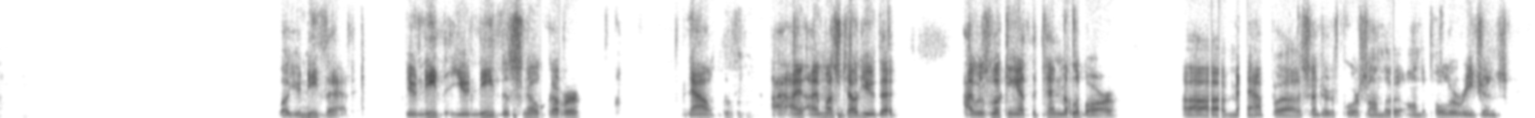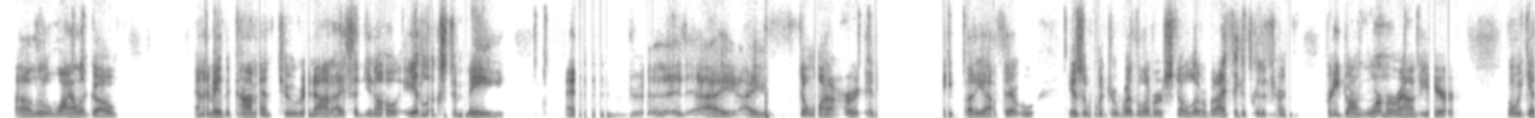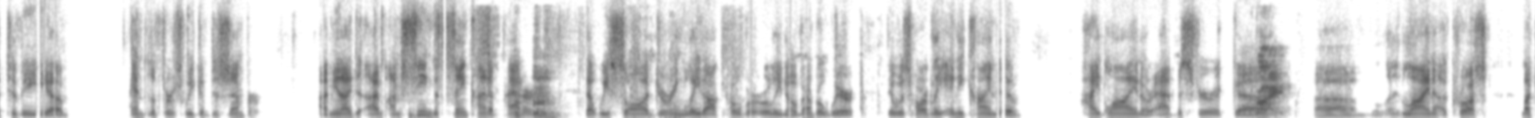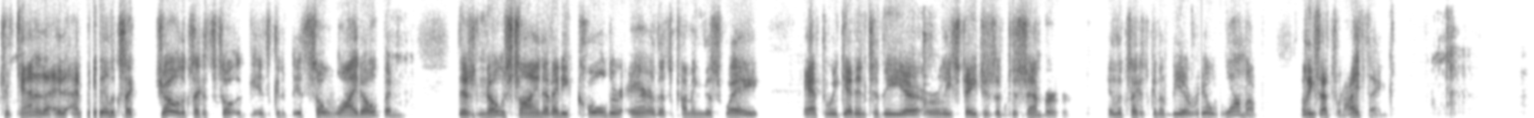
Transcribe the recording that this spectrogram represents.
Well, you need that. You need you need the snow cover. Now, I, I must tell you that I was looking at the 10 millibar uh, map, uh, centered, of course, on the on the polar regions uh, a little while ago, and I made the comment to Renata. I said, you know, it looks to me, and uh, I I don't want to hurt anybody out there who is a winter weather lover or snow lover, but I think it's going to turn pretty darn warm around here when we get to the uh, end of the first week of December. I mean, I, I'm, I'm seeing the same kind of pattern that we saw during late October, early November, where there was hardly any kind of height line or atmospheric uh, right. uh, line across much of Canada. I, I mean, it looks like Joe. It looks like it's so it's it's so wide open. There's no sign of any colder air that's coming this way after we get into the uh, early stages of December. It looks like it's going to be a real warm up. At least that's what I think.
